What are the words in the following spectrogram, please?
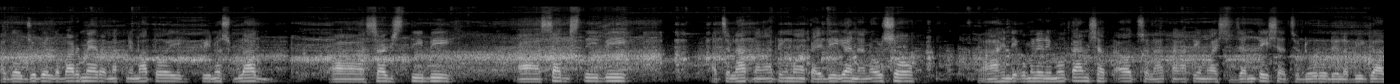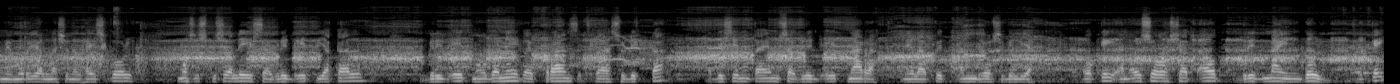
Agaw Jubel Barmer, anak ni Matoy, Pinos Vlog, uh, Sarge TV, ah, Sags TV, at sa lahat ng ating mga kaibigan. And also, ah, hindi ko malilimutan, shout out sa lahat ng ating mga estudyante sa Sudoro de la Viga Memorial National High School, most especially sa grade 8 Yakal, grade 8 Mahogany kay Franz at sa Sudikta, at the same time sa grade 8 Nara, nila Pit Andro Sibilia. Okay, and also shout out grade 9 Gold. Okay?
